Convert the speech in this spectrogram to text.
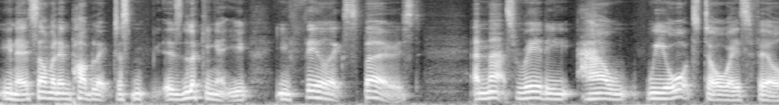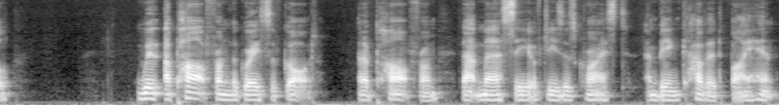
You know, someone in public just is looking at you, you feel exposed. And that's really how we ought to always feel with apart from the grace of God and apart from that mercy of Jesus Christ and being covered by him.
